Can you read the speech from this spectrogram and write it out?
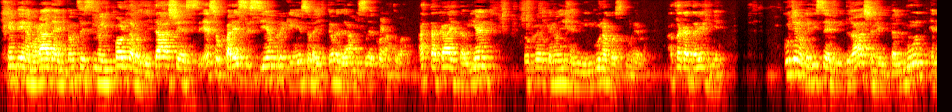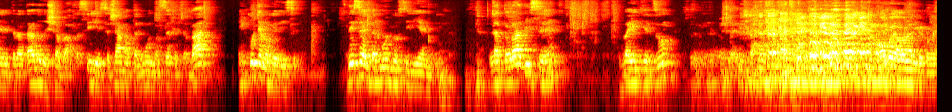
gente enamorada, entonces no importa los detalles. Eso parece siempre que eso es la historia de Am con la Torah. Hasta acá está bien. Yo creo que no dije ninguna cosa nueva. Hasta acá está bien, bien. Escuchen lo que dice el Midrash en el Talmud, en el Tratado de Shabbat. Así se llama Talmud Masechet Shabbat. Escuchen lo que dice. Dice el Talmud lo siguiente. La Torah dice. ¿Cómo voy a hablar yo con él?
